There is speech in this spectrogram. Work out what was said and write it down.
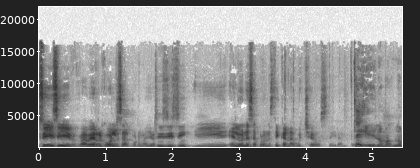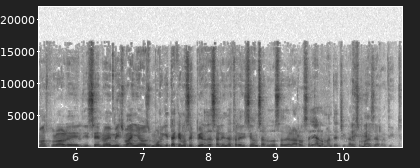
Sí, sí, va a haber goles al por mayor. Sí, sí, sí. Y el lunes se pronostican abucheos de Irán. Sí, lo más, lo más probable. Dice Noemich Baños, Murguita que no se pierda esa linda tradición. Saludos a De La Rosa. Ya lo mandé a chingar a su madre hace ratito.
